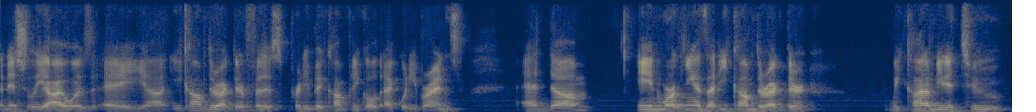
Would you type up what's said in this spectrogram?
Initially, I was a uh, ecom director for this pretty big company called Equity Brands. And um, in working as that ecom director, we kind of needed to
